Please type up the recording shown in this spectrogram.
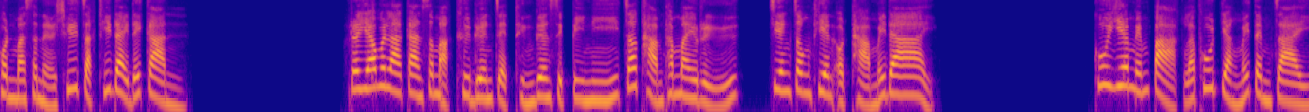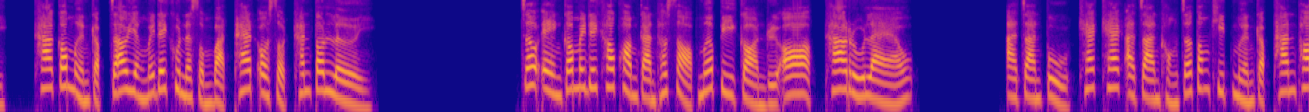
คนมาเสนอชื่อจากที่ใดได้กัน ระยะเวลาการสมัครคือเดือน7ถึงเดือน10 ปีนี้เจ้าถามทำไมหรือ เจียงจงเทียนอดถามไม่ได้ กู้เยี่ยมเม้มปากและพูดอย่างไม่เต็มใจ ข้าก็เหมือนกับเจ้ายังไม่ได้คุณสมบัติแพทย์โอสถขั้นต้นเลย เจ้าเองก็ไม่ได้เข้าความการทดสอบเมื่อปีก่อนหรืออ้อข้ารู้แล้ว อาจารย์ปู่แค่แค่อาจารย์ของเจ้าต้องคิดเหมือนกับท่านพ่อ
